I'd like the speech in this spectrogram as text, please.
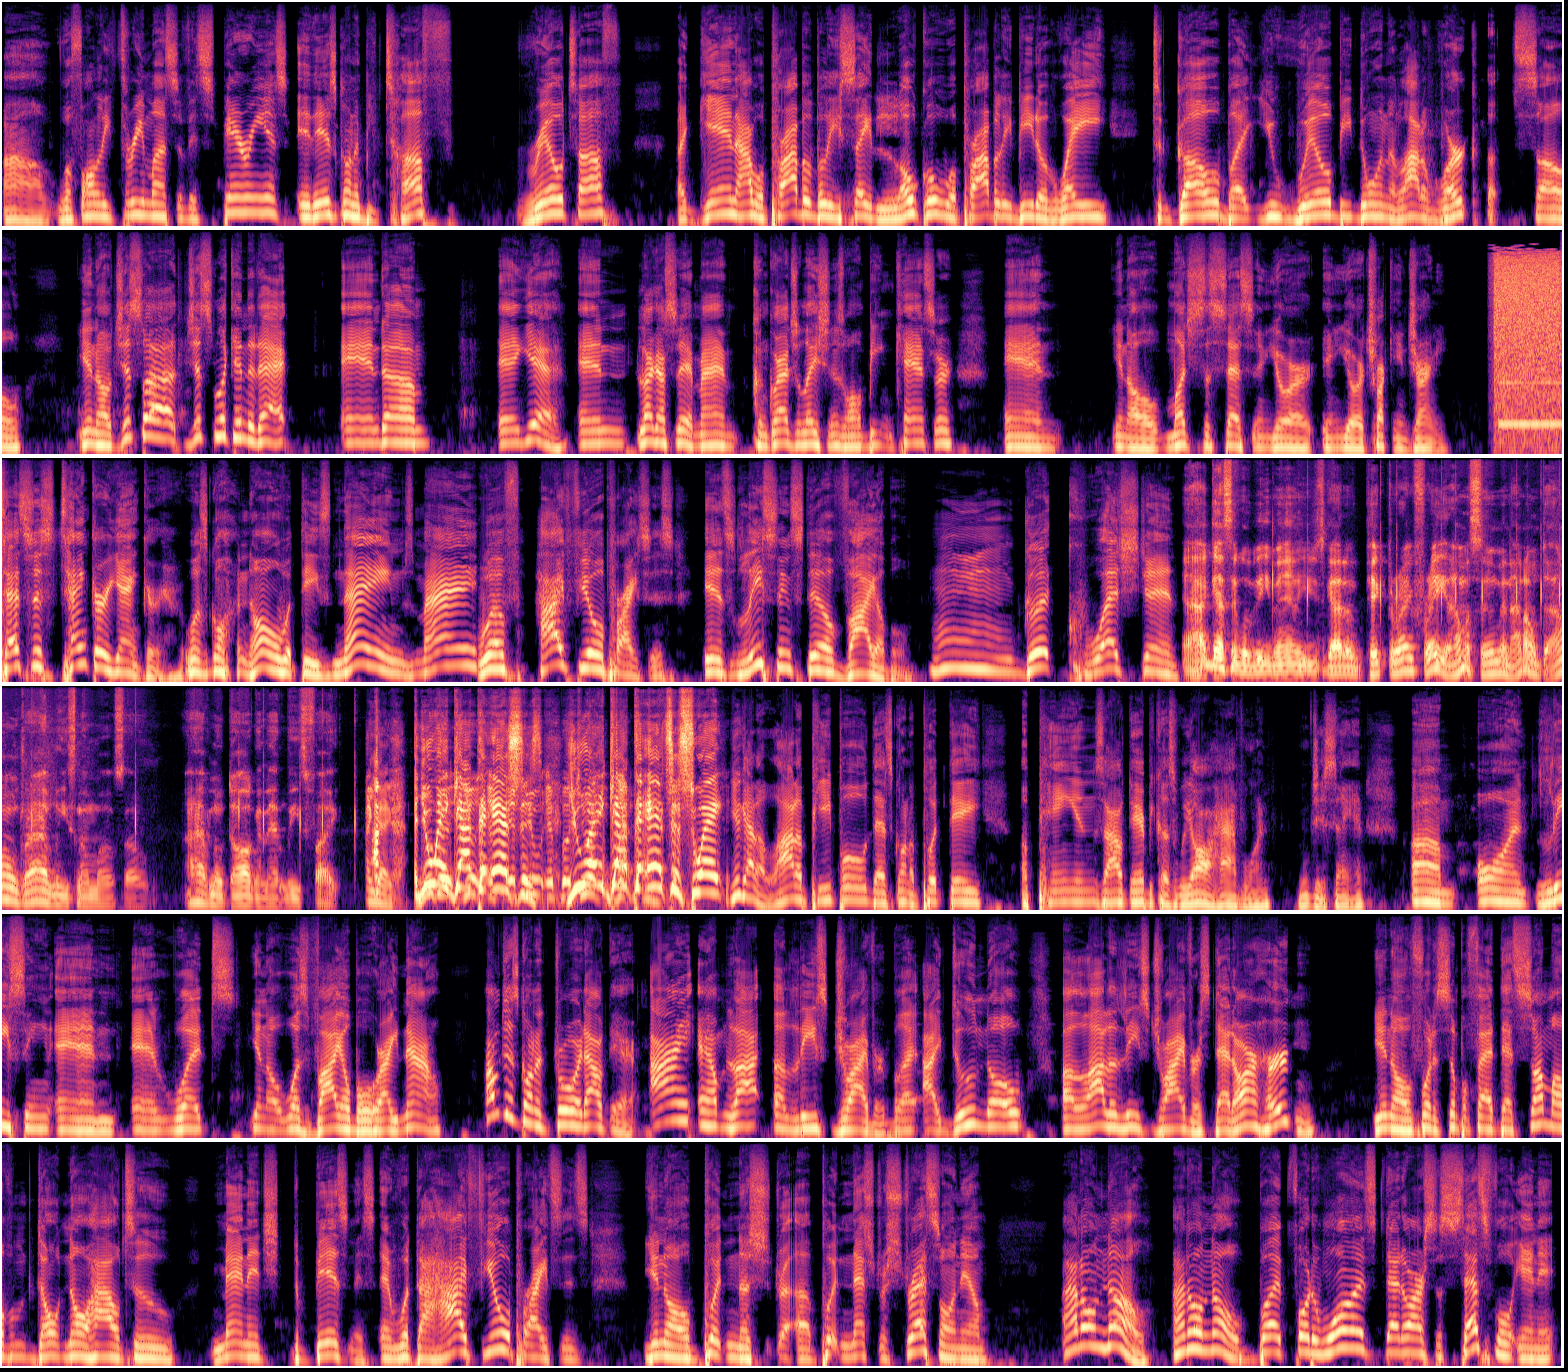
Um, with only three months of experience, it is going to be tough real tough. Again, I will probably say local will probably be the way to go, but you will be doing a lot of work. Uh, So, you know, just uh just look into that. And um and yeah, and like I said, man, congratulations on beating cancer. and you know much success in your in your trucking journey. Texas Tanker Yanker. What's going on with these names, man? With high fuel prices, is leasing still viable? Hmm, good question. Yeah, I guess it would be, man. You just gotta pick the right freight. I'm assuming I don't I don't drive lease no more, so I have no dog in that lease fight. I, you, ain't got the answers. you, ain't got the answers, Sway. You got a lot of people that's gonna put their opinions out there because we all have one. I'm just saying um, on leasing and and what's you know what's viable right now. I'm just gonna throw it out there. I am not a lease driver, but I do know a lot of lease drivers that are hurting. You know, for the simple fact that some of them don't know how to manage the business, and with the high fuel prices, you know, putting a uh, putting extra stress on them. I don't know. I don't know, but for the ones that are successful in it,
